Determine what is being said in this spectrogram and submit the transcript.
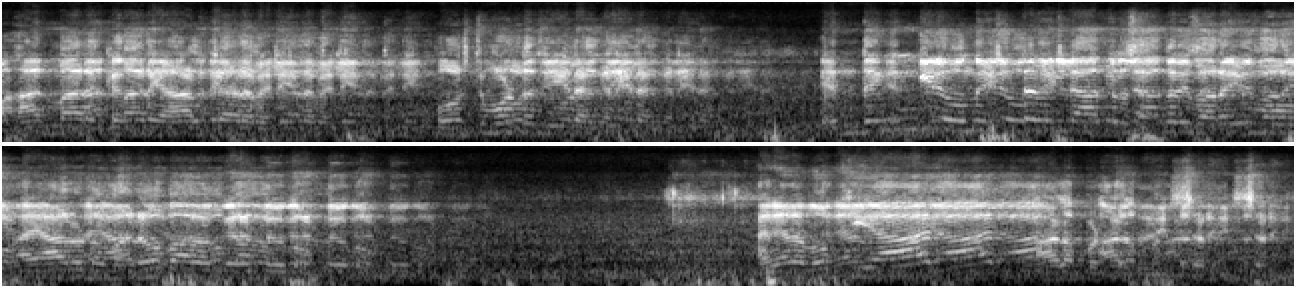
മഹാന്മാരൊക്കെ അങ്ങനെ ആൾക്കാരെ വിലയുന്ന വിലയും പോസ്റ്റ്മോർട്ടം ചെയ്യൽ അങ്ങനെ എന്തെങ്കിലും ഒന്ന് ഇഷ്ടമില്ലാത്തൊരു സംഗതി പറയുമ്പോൾ അയാളുടെ മനോഭാവം കേട്ടു അങ്ങനെ നോക്കിയാൽ ആളെ പെട്ടെന്ന് തിരിച്ചറിയും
